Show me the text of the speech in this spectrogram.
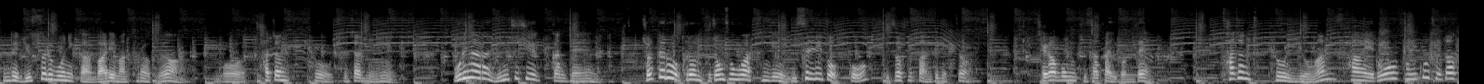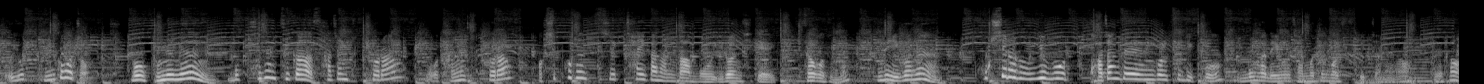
근데 뉴스를 보니까 말이 많더라고요. 뭐 사전투표 조작이니 우리나라 민주주의 국가인데 절대로 그런 부정선거 같은 게 있을 리도 없고 있어서도 안 되겠죠. 제가 본 기사가 이건데 사전투표 이용한 4.15 선거 조작 의혹 불거져. 뭐 보면은 뭐 퍼센트가 사전투표랑 뭐 당일투표랑 막 10%씩 차이가 난다 뭐 이런 식의 기사거든요. 근데 이거는 혹시라도 이게 뭐 과장된 걸 수도 있고 뭔가 내용이 잘못된 걸 수도 있잖아요. 그래서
